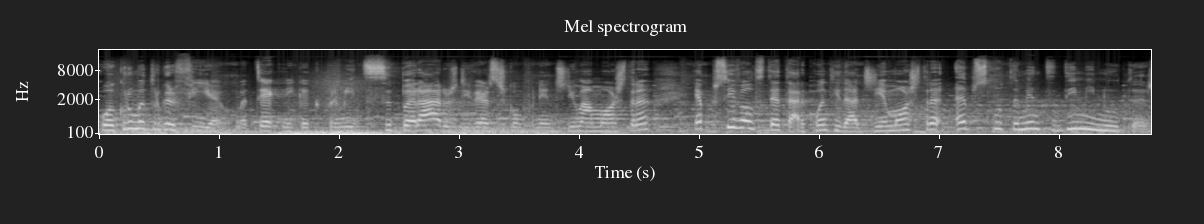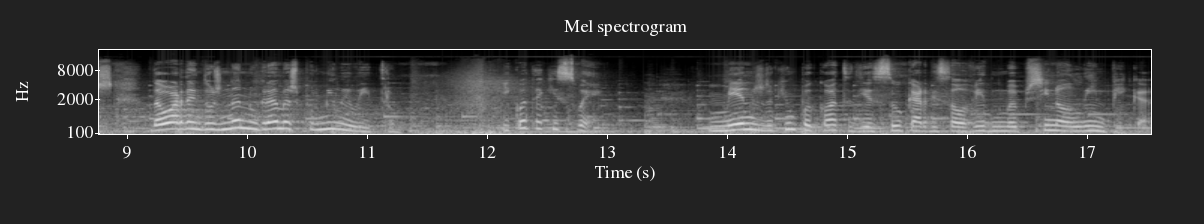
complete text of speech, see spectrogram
com a cromatografia, uma técnica que permite separar os diversos componentes de uma amostra, é possível detectar quantidades de amostra absolutamente diminutas, da ordem dos nanogramas por mililitro. E quanto é que isso é? Menos do que um pacote de açúcar dissolvido numa piscina olímpica.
